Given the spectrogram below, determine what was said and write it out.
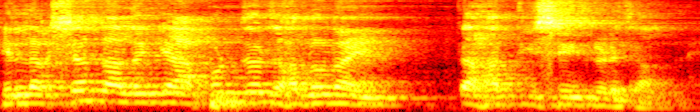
हे लक्षात आलं की आपण जर झालो नाही तर हा तिसरीकडे चाललाय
